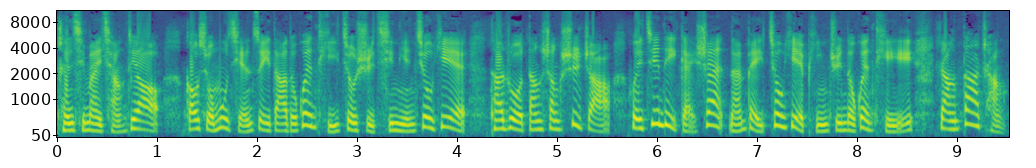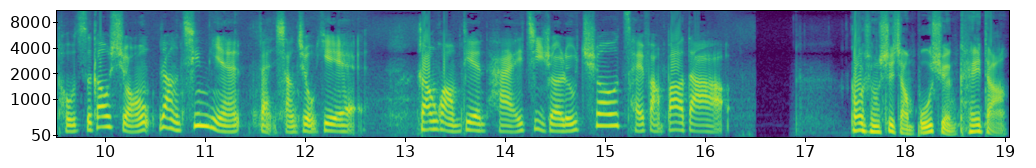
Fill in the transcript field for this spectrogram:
陈其迈强调，高雄目前最大的问题就是青年就业。他若当上市长，会尽力改善南北就业平均的问题，让大厂投资高雄，让青年返乡就业。中广电台记者刘秋采访报道。高雄市长补选开打，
